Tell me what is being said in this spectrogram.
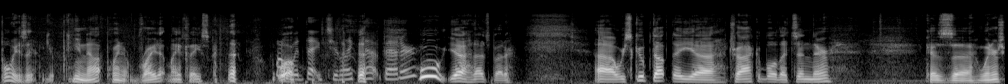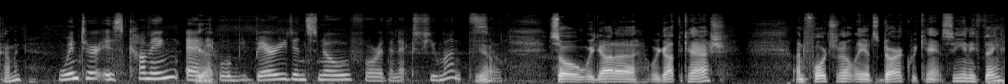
Boy, is it, can you not point it right at my face? Oh, would that, do you like that better? Woo, yeah, that's better. Uh, we scooped up the uh, trackable that's in there because uh, winter's coming. Winter is coming and Yeah. it will be buried in snow for the next few months. Yeah. So. So we got uh, we got the cache. Unfortunately, it's dark. We can't see anything.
